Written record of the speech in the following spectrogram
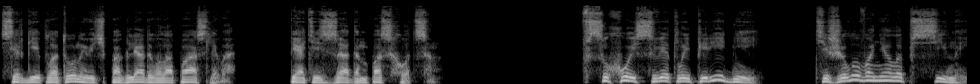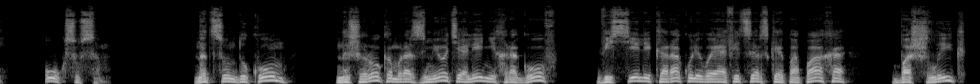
Сергей Платонович поглядывал опасливо, пятясь задом по сходцам. В сухой светлой передней тяжело воняло псиной, уксусом. Над сундуком, на широком размете оленьих рогов, висели каракулевая офицерская папаха, башлык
